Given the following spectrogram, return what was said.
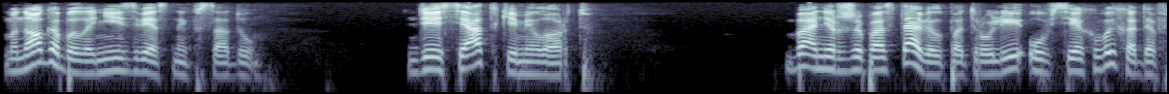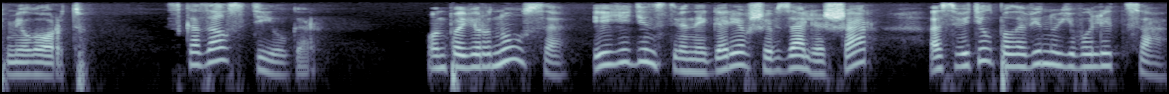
«Много было неизвестных в саду». «Десятки, милорд». «Баннер же поставил патрули у всех выходов, милорд», — сказал Стилгар. Он повернулся, и единственный горевший в зале шар осветил половину его лица.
